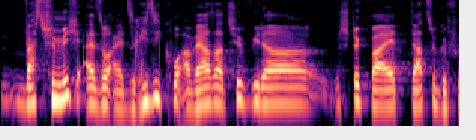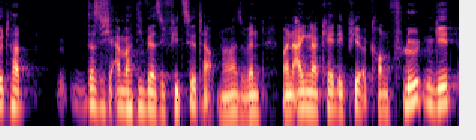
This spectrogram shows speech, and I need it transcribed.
Was für mich also als risikoaverser Typ wieder ein Stück weit dazu geführt hat, dass ich einfach diversifiziert habe. Ne? Also wenn mein eigener KDP-Account flöten geht,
